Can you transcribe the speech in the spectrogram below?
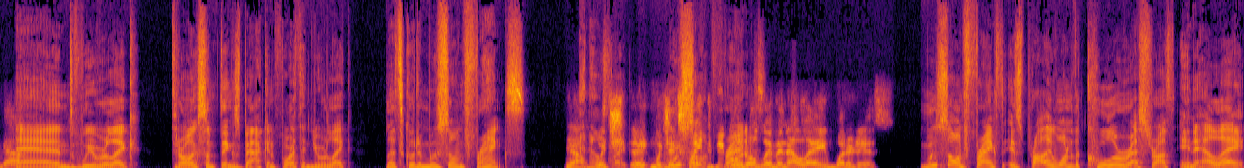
Yeah. And we were like throwing some things back and forth, and you were like, let's go to Musso and Frank's. Yeah, And I was which like, uh, which explain to people who don't live in LA what it is. Musso and Frank's is probably one of the cooler restaurants in LA.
